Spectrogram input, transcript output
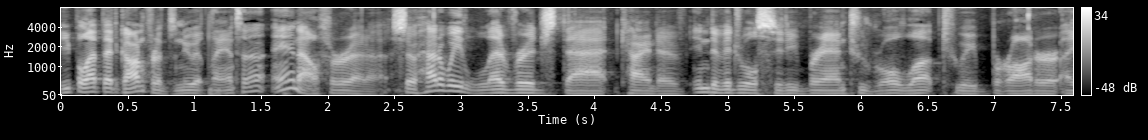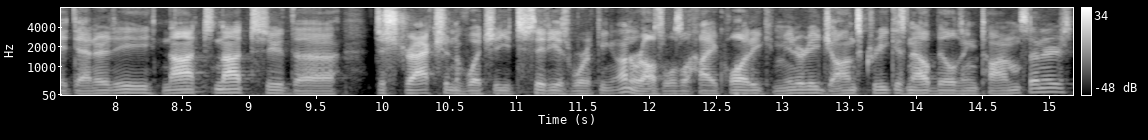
people at that conference knew Atlanta and Alpharetta. So how do we leverage that kind of individual city brand to roll up to a broader identity, not not to the distraction of what each city is working on. Roswell's a high quality community. Johns Creek is now building town centers.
